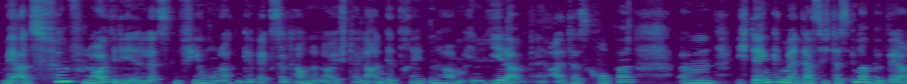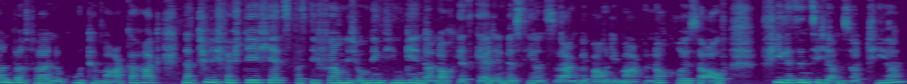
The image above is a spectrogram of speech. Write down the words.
mehr als fünf Leute, die in den letzten vier Monaten gewechselt haben, eine neue Stelle angetreten haben, in jeder äh, Altersgruppe. Ähm, ich denke mir, dass sich das immer bewähren wird, man eine gute Marke hat. Natürlich verstehe ich jetzt, dass die Firmen nicht unbedingt hingehen, da noch jetzt Geld investieren und zu sagen, wir bauen die Marke noch größer auf. Viele sind sich am Sortieren.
